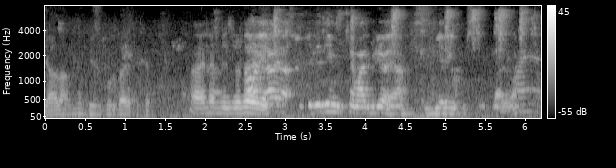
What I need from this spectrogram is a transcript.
Yalan mı? Biz buradaydık hep. Aynen biz Hayır buradayız. hayır az önce dediğim Kemal biliyor ya. Siz bir yere gitmişsiniz galiba. Aynen.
